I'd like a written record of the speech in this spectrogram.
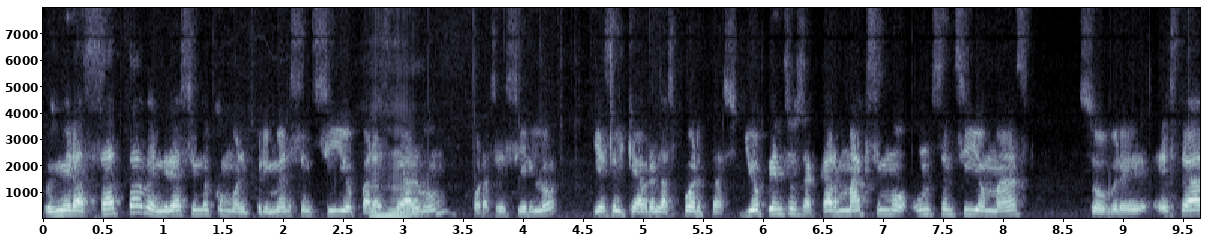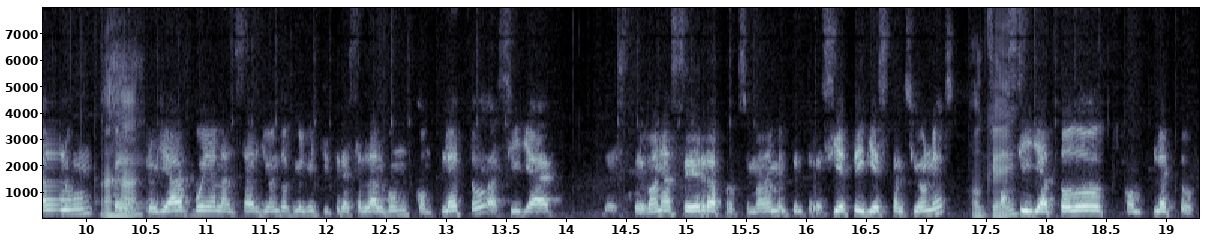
Pues mira, Sata vendría siendo como el primer sencillo para este álbum, por así decirlo, y es el que abre las puertas. Yo pienso sacar máximo un sencillo más sobre este álbum, pero ya voy a lanzar yo en 2023 el álbum completo, así ya este, van a ser aproximadamente entre 7 y 10 canciones, así ya todo completo.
